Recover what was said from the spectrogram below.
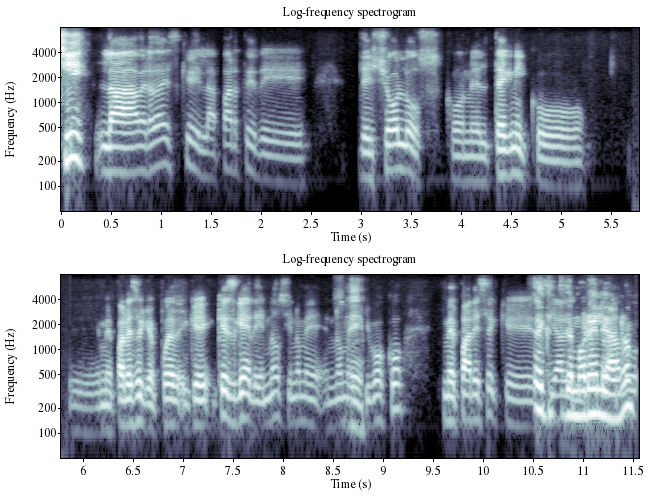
Sí, la verdad es que la parte de Cholos con el técnico, eh, me parece que puede, que, es Guede, ¿no? Si no me, no me equivoco, me parece que... Ex de Morelia, ¿no?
